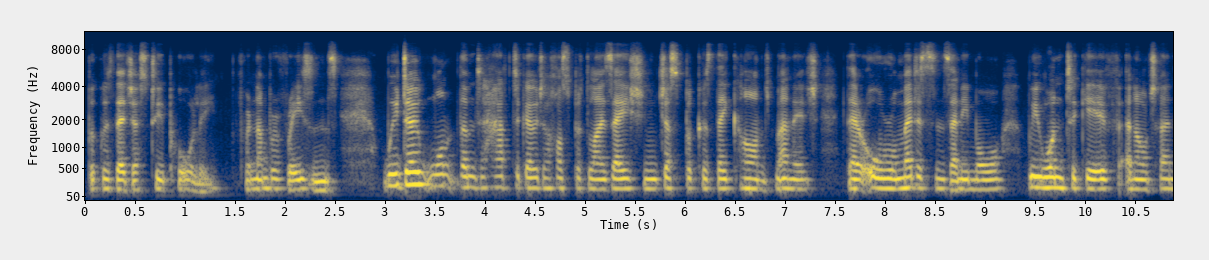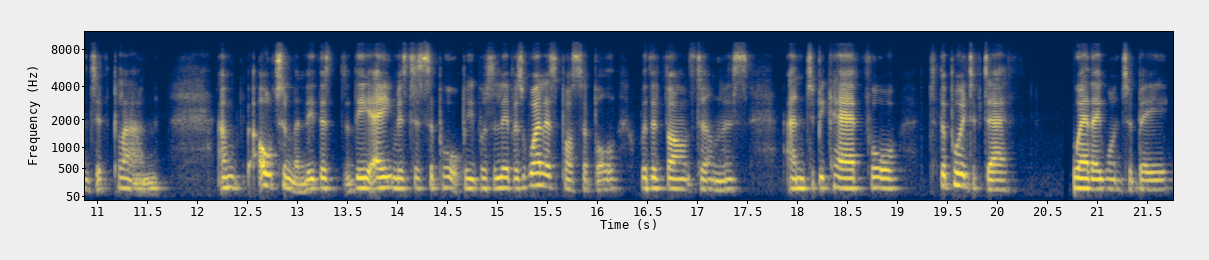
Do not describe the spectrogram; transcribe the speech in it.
because they're just too poorly for a number of reasons. We don't want them to have to go to hospitalisation just because they can't manage their oral medicines anymore. We want to give an alternative plan. And ultimately, the, the aim is to support people to live as well as possible with advanced illness and to be cared for to the point of death where they want to be,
